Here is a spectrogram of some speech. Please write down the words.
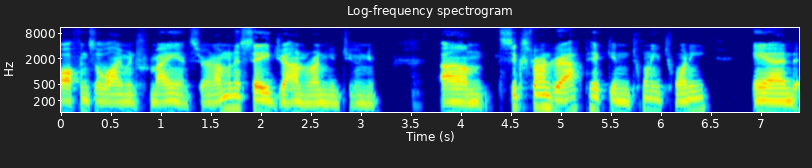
offensive lineman for my answer, and I'm gonna say Jon Runyan Jr. Um, sixth round draft pick in 2020, and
